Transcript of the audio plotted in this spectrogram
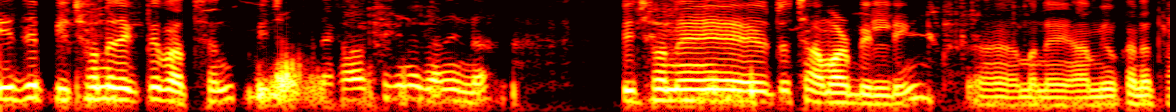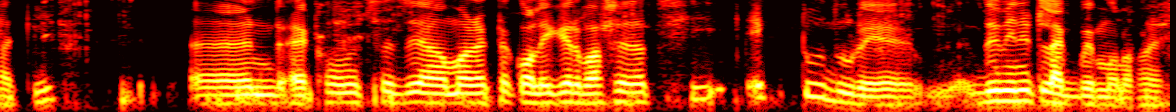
এই যে পিছনে দেখতে পাচ্ছেন, পিছনে দেখা যাচ্ছে কিনা জানি না। পিছনে হচ্ছে আমার বিল্ডিং মানে আমি ওখানে থাকি। অ্যান্ড এখন হচ্ছে যে আমার একটা কলিগের বাসায় যাচ্ছি, একটু দূরে, দুই মিনিট লাগবে মনে হয়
